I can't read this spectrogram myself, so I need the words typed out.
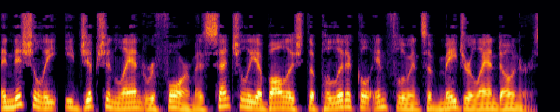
Initially, Egyptian land reform essentially abolished the political influence of major land owners.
